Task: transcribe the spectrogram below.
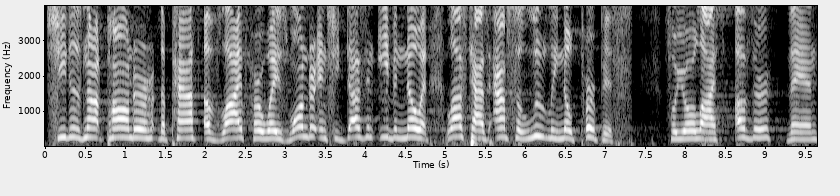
She does not ponder the path of life. Her ways wander, and she doesn't even know it. Lust has absolutely no purpose for your life other than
